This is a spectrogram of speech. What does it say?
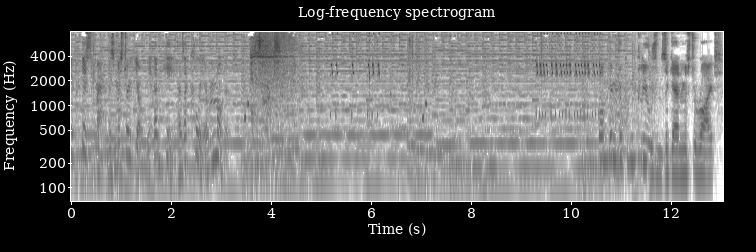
if this man is Mr. Yogi, then he has a clear motive. Jumping to conclusions again, Mr. Wright.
